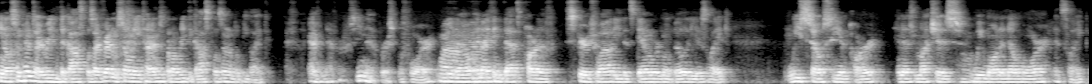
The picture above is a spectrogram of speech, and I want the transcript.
you know, sometimes I read the Gospels. I've read them so many times, but I'll read the Gospels and it'll be like, I feel like I've never seen that verse before. Wow, you know, and I think that's part of spirituality. That's downward mobility is like, we so see in part, and as much as Mm. we want to know more, it's like,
